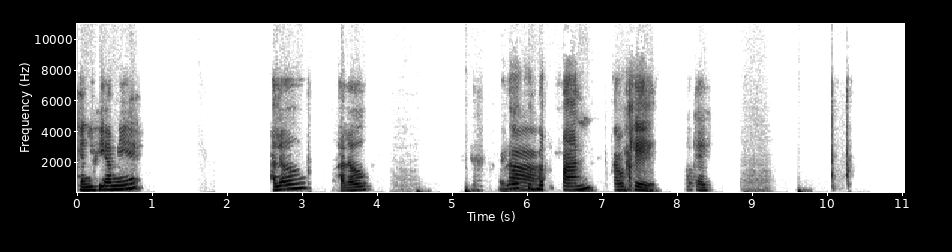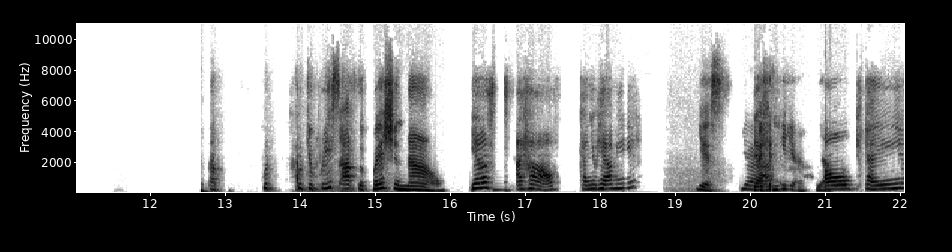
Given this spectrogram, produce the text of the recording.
Can you hear me? Hello? Hello? Hello, ah. Pan. Okay. Okay. Uh, could, could you please ask the question now? Yes, I have. Can you hear me? Yes. Yeah. I can hear. Yeah. Okay.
